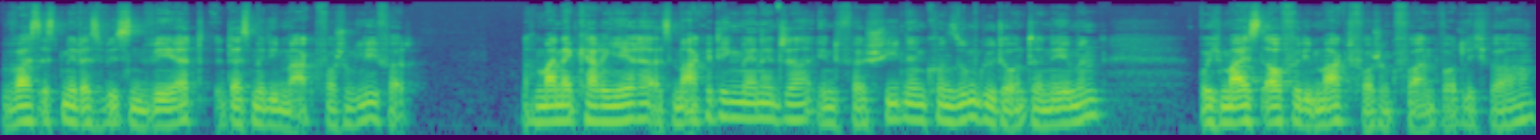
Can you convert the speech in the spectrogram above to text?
was ist mir das Wissen wert, das mir die Marktforschung liefert. Nach meiner Karriere als Marketingmanager in verschiedenen Konsumgüterunternehmen, wo ich meist auch für die Marktforschung verantwortlich war,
